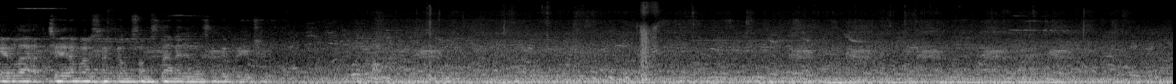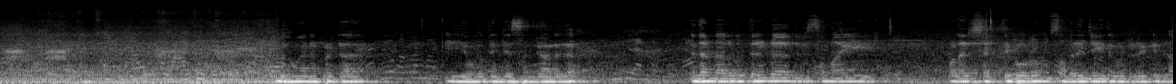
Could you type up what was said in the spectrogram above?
കേരള ചേരമർ സംഘം സംസ്ഥാന ജനറൽ സെക്രട്ടറി. സംഘാടകർ. ഏതാണ്ട് അറുപത്തിരണ്ട് ദിവസമായി വളരെ ശക്തിപൂർവം സമരം ചെയ്തുകൊണ്ടിരിക്കുന്ന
